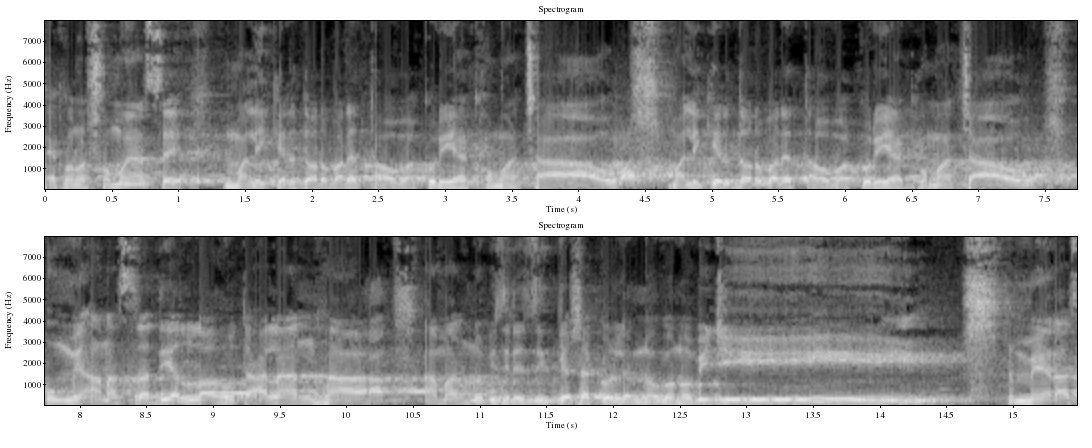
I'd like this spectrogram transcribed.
এখনও সময় আছে। মালিকের দরবারে তাওবা করিয়া ক্ষমা চাও। মালিকের দরবারে তাওবা করিয়া ক্ষমা চাও। উম্মে আনাস রাদিয়াল্লাহু তাআলা আনহা আমার নবীজিরে জিজ্ঞাসা করলেন, নগো নবীজি মেরাজ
